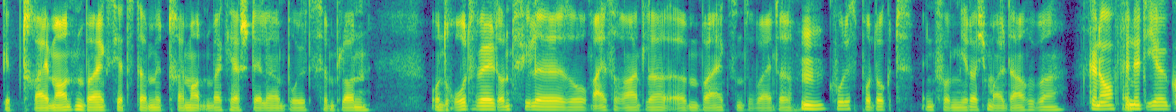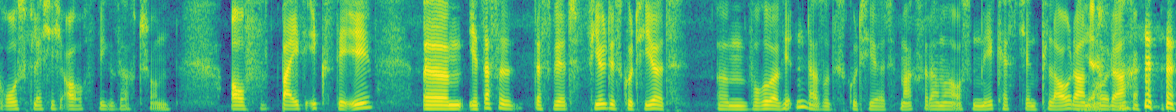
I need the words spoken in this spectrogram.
Gibt drei Mountainbikes jetzt damit, drei Mountainbike-Hersteller, Bulls, Simplon und Rotwild und viele so Reiseradler, Urban Bikes und so weiter. Mhm. Cooles Produkt. Informiert euch mal darüber. Genau, findet ihr großflächig auch, wie gesagt, schon auf bikex.de. Ähm, jetzt sagst du, das wird viel diskutiert. Ähm, worüber wird denn da so diskutiert? Magst du da mal aus dem Nähkästchen plaudern Ja. oder?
